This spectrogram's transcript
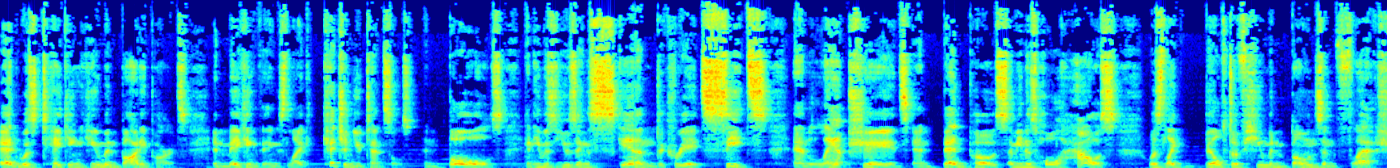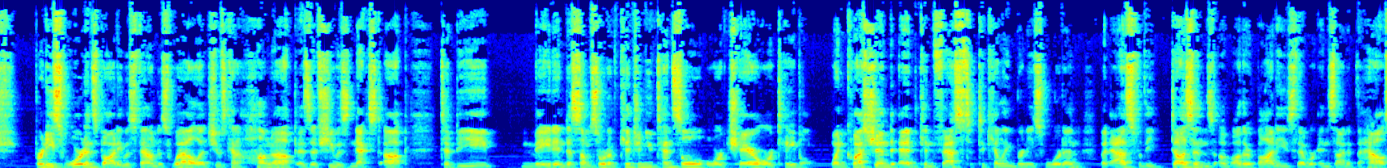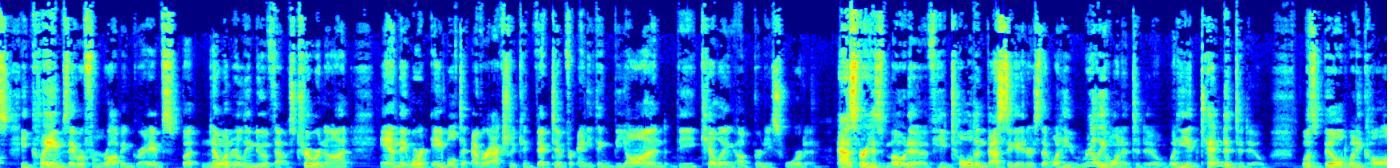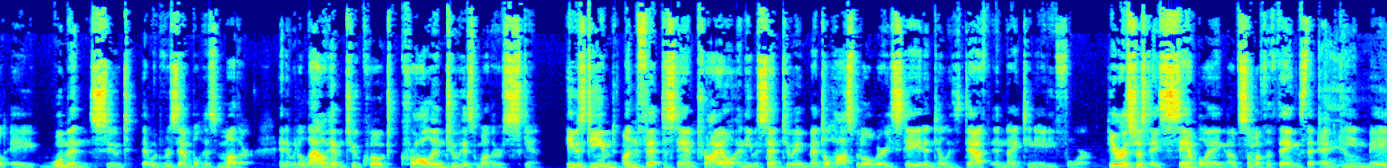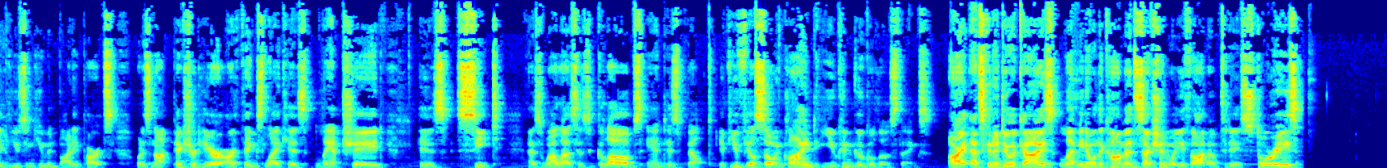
Ed was taking human body parts and making things like kitchen utensils and bowls, and he was using skin to create seats and lampshades and bedposts. I mean, his whole house was like built of human bones and flesh. Bernice Worden's body was found as well, and she was kind of hung up as if she was next up to be made into some sort of kitchen utensil or chair or table. When questioned, Ed confessed to killing Bernice Worden, but as for the dozens of other bodies that were inside of the house, he claims they were from robbing graves, but no one really knew if that was true or not, and they weren't able to ever actually convict him for anything beyond the killing of Bernice Worden. As for his motive, he told investigators that what he really wanted to do, what he intended to do, was build what he called a woman suit that would resemble his mother, and it would allow him to, quote, crawl into his mother's skin. He was deemed unfit to stand trial, and he was sent to a mental hospital where he stayed until his death in 1984. Here is just a sampling of some of the things that Ed Gein made using human body parts. What is not pictured here are things like his lampshade, his seat, as well as his gloves and his belt. If you feel so inclined, you can Google those things. All right, that's going to do it, guys. Let me know in the comments section what you thought of today's stories.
